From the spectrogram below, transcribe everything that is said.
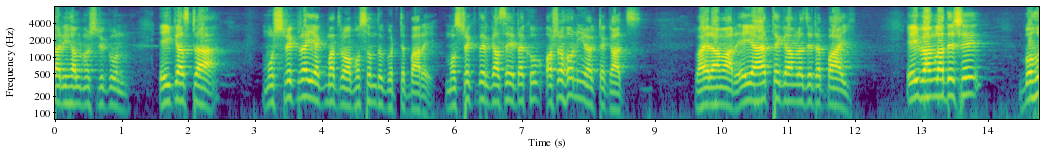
কারিহাল মুশরিকুন। এই কাজটা মুশরেকরাই একমাত্র অপছন্দ করতে পারে। মুশরেকদের কাছে এটা খুব অসহনীয় একটা কাজ। ভাইরা আমার, এই আয়াত থেকে আমরা যেটা পাই, এই বাংলাদেশে বহু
